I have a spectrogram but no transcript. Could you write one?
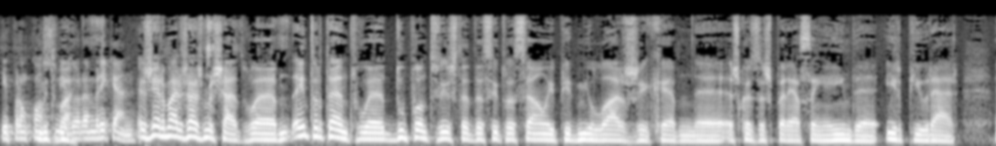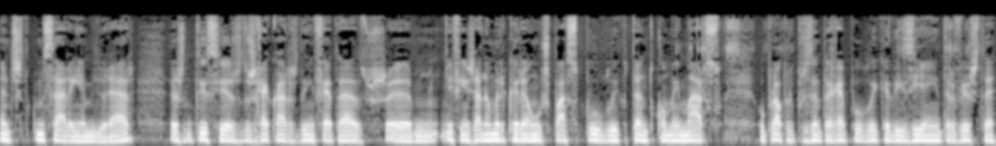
e para um consumidor americano. Engenheiro Mário Jorge Machado, uh, entretanto, uh, do ponto de vista da situação epidemiológica, uh, as coisas parecem ainda ir piorar antes de começarem a melhorar. As notícias dos recordes de infectados, enfim, já não marcarão o espaço público, tanto como em março o próprio Presidente da República dizia em entrevista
